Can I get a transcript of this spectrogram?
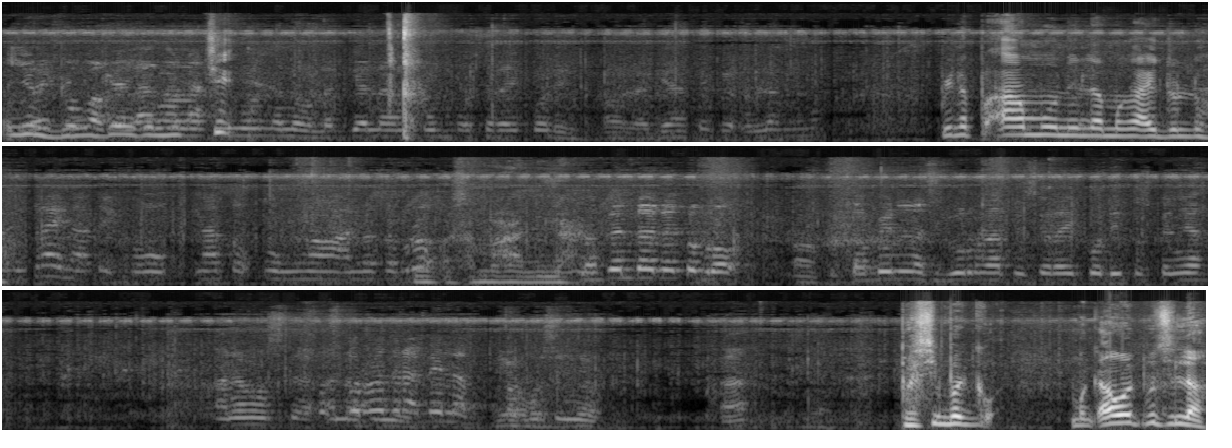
Ayun, binigay Michi. Ano, sa. Oh, no? Pinapaamo nila mga idol do. Try natin ko nato kung mga ano sa bro. Yung kasamahan nila. Maganda nito bro. Ah, tabi na lang siguro natin si Raiko dito sa kanya. Ano mo sa ano? Belab. Tapusin niyo. Ha? Kasi mag mag-awat po sila.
